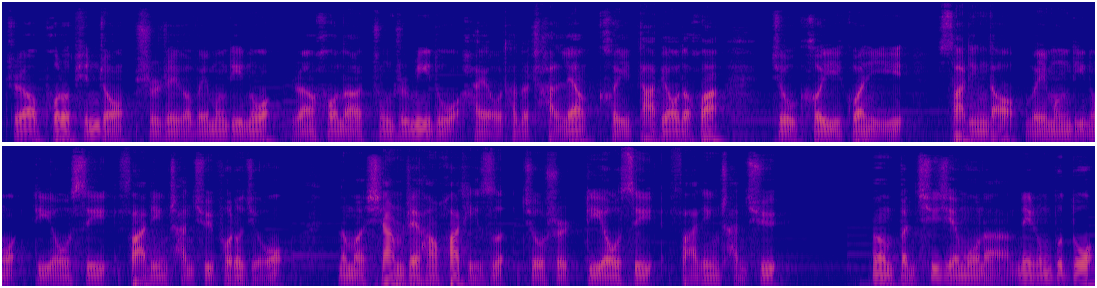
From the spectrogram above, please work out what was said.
只要葡萄品种是这个维蒙蒂诺，然后呢种植密度还有它的产量可以达标的话，就可以冠以萨丁岛维蒙蒂诺 DOC 法定产区葡萄酒。那么下面这行花体字就是 DOC 法定产区。那么本期节目呢，内容不多，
